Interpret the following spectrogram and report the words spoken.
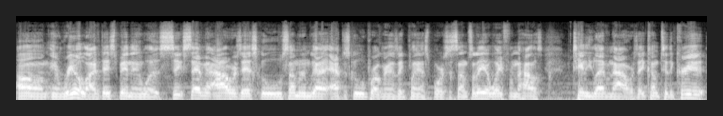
um, in real life, they spending what six, seven hours at school. Some of them got after school programs. They playing sports or something, so they away from the house 10, 11 hours. They come to the crib.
